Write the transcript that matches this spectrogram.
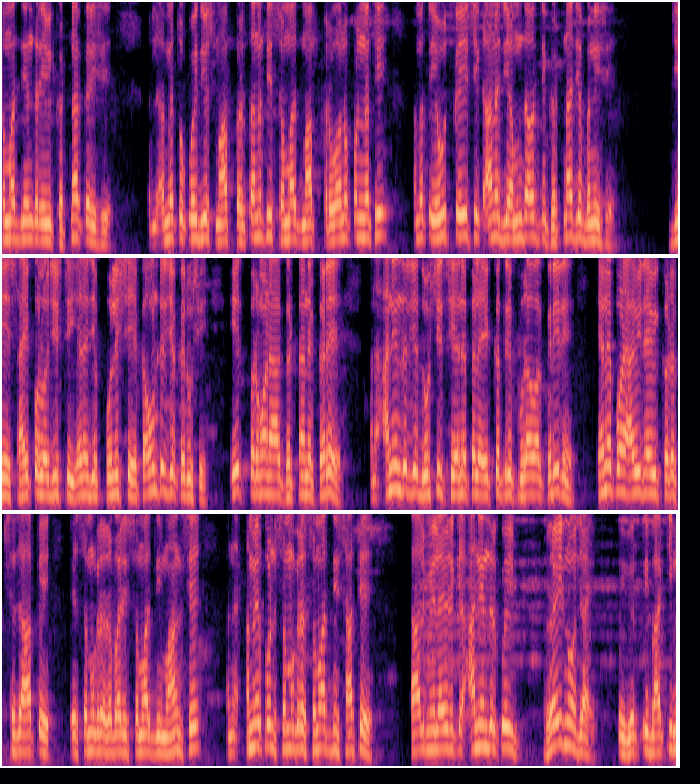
સમાજની અંદર એવી ઘટના કરી છે એટલે અમે તો કોઈ દિવસ માફ કરતા નથી, સમાજ માફ કરવાનો પણ નથી. અમે તો એવું જ કહીએ છીએ કે આને જે અમદાવાદની ઘટના જે બની છે, જે સાયકોલોજીસ્ટથી અને જે પોલીસ એકાઉન્ટે જે કર્યું છે, એ જ પ્રમાણે આ ઘટનાને કરે અને આની અંદર જે દોષિત છે, એને પહેલાં એકત્રિત પુરાવા કરીને એને પણ આવીને આવી કડક સજા આપે એ સમગ્ર રબારી સમાજની માંગ છે. અને અમે પણ સમગ્ર સમાજની સાથે તાલ મિલાવીને કે આની અંદર કોઈ રહી ન જાય, કોઈ વ્યક્તિ બાકી ન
